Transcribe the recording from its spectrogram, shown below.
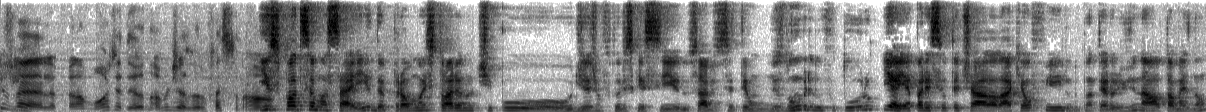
surgindo. velho. Pelo amor de Deus, nome de Jesus, não faz isso não. Isso pode ser uma saída pra uma história no tipo Dias de um Futuro Esquecido, sabe? Você ter um vislumbre do futuro e aí apareceu o T'Challa lá, que é o filho do Pantera original, tal, mas não,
